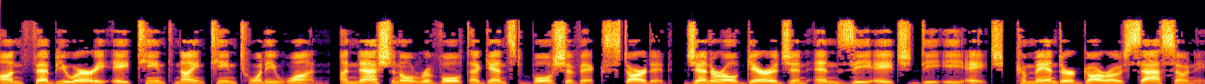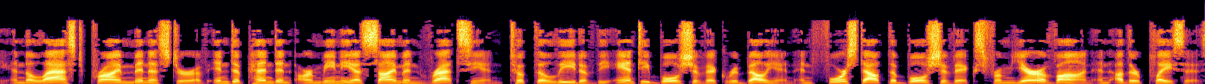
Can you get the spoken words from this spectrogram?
on February 18, 1921, a national revolt against Bolsheviks started. General Garegin Nzhdeh, Commander Garo Sassoni, and the last Prime Minister of independent Armenia Simon Vratsian took the lead of the anti-Bolshevik rebellion and forced out the Bolsheviks from Yerevan and other places.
